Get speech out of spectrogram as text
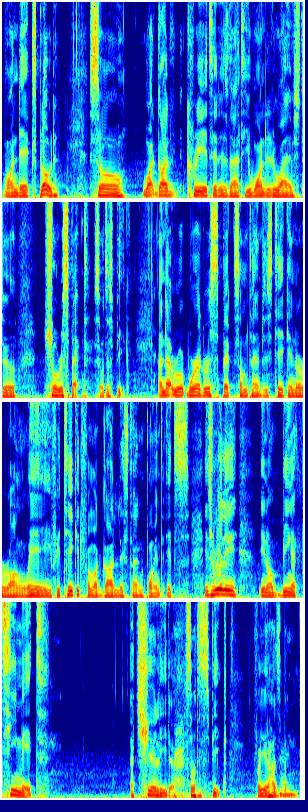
one day explode. So what god created is that he wanted the wives to show respect so to speak. And that word respect sometimes is taken the wrong way. If you take it from a godly standpoint it's it's really you know being a teammate a cheerleader so to speak for your husband.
